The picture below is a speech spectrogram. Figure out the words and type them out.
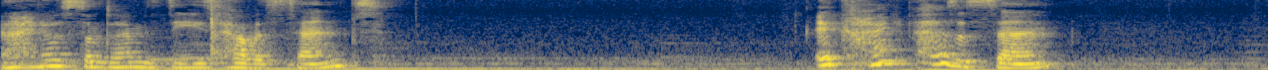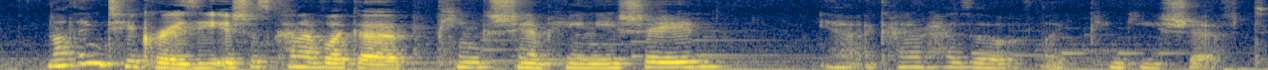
And I know sometimes these have a scent, it kind of has a scent. Nothing too crazy. It's just kind of like a pink champagne shade. Yeah, it kind of has a like pinky shift.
